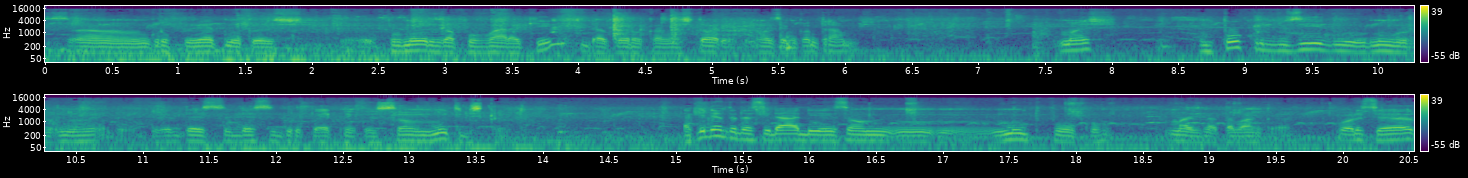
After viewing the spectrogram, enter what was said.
São grupos étnicos eh, primeiros a povoar aqui, de acordo com a história que nós encontramos, mas um pouco reduzido o número é, desse, desse grupo étnico, são muito discretos. Aqui dentro da cidade são muito pouco, mas na Tabanca pode ser,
